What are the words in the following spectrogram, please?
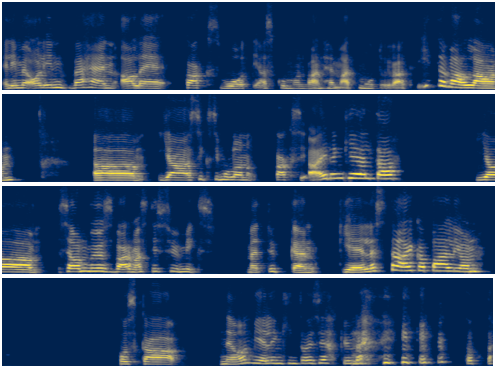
Eli me olin vähän alle kaksivuotias, kun mun vanhemmat muutuivat Itävallaan. Uh, ja siksi mulla on kaksi äidinkieltä. Ja se on myös varmasti syy, miksi mä tykkään kielestä aika paljon, koska ne on mielenkiintoisia kyllä. Mm. Totta.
